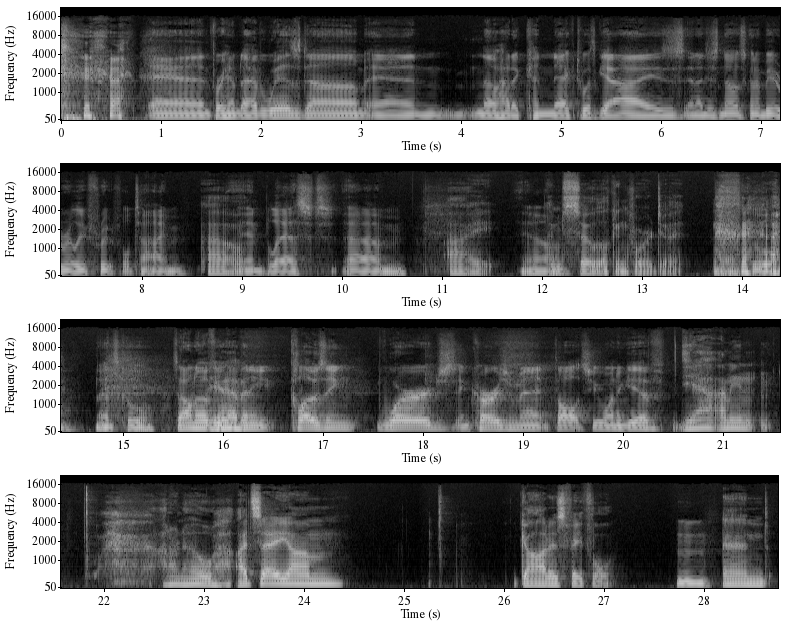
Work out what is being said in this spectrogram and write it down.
Uh, and for him to have wisdom and know how to connect with guys, and I just know it's going to be a really fruitful time oh, and blessed. Um, I yeah, am so looking forward to it. that's cool. That's cool. So I don't know if you have any closing words, encouragement, thoughts you want to give. Yeah, I mean, I don't know. I'd say um, God is faithful, Mm. and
